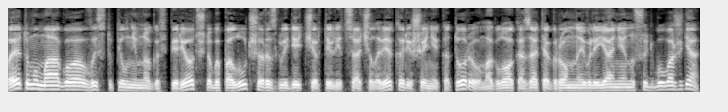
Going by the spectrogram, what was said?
поэтому Магуа выступил немного вперед, чтобы получше разглядеть черты лица человека, решение которого могло оказать огромное влияние на судьбу вождя.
